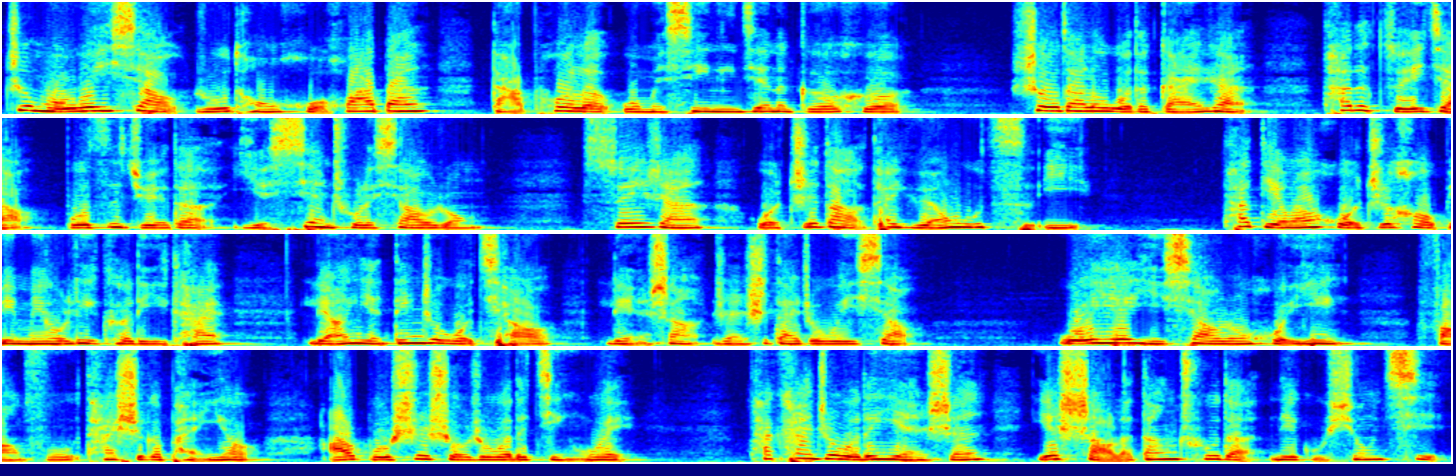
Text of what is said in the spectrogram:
这抹微笑如同火花般打破了我们心灵间的隔阂，受到了我的感染。他的嘴角不自觉地也现出了笑容，虽然我知道他原无此意。他点完火之后，并没有立刻离开，两眼盯着我瞧，脸上仍是带着微笑。我也以笑容回应，仿佛他是个朋友，而不是守着我的警卫。他看着我的眼神也少了当初的那股凶气。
